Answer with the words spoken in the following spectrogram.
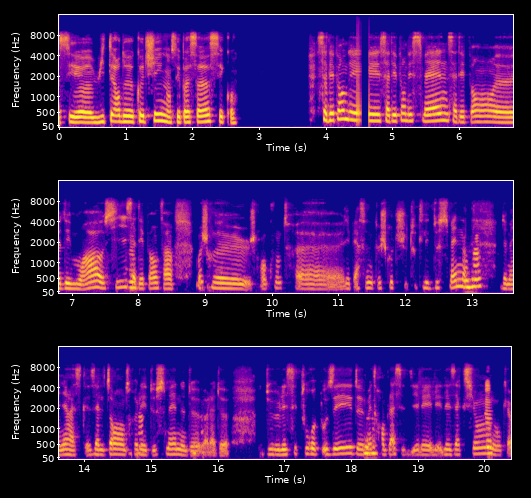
c'est 8 heures de coaching? Non, c'est pas ça. C'est quoi? Ça dépend des, ça dépend des semaines, ça dépend euh, des mois aussi, ça mmh. dépend. Enfin, moi, je, je rencontre euh, les personnes que je coach toutes les deux semaines, mmh de manière à ce qu'elles aient le temps entre mmh les deux semaines de, voilà, de, de laisser tout reposer, de mettre en place les, les, les actions. Donc, euh,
